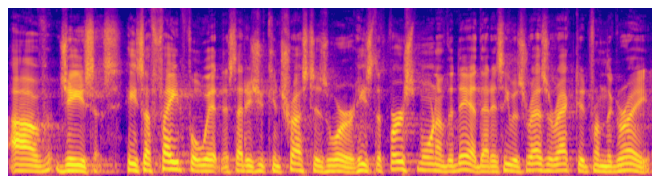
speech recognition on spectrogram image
of Jesus. He's a faithful witness, that is, you can trust his word. He's the firstborn of the dead, that is, he was resurrected from the grave.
